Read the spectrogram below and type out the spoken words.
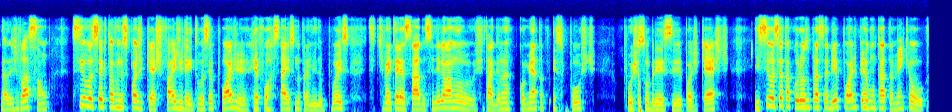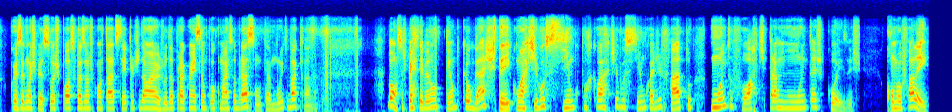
da legislação se você que está ouvindo esse podcast faz direito, você pode reforçar isso para mim depois. Se tiver interessado, se liga lá no Instagram, comenta esse post, post sobre esse podcast. E se você está curioso para saber, pode perguntar também, que eu conheço algumas pessoas, posso fazer uns contatos aí para te dar uma ajuda para conhecer um pouco mais sobre o assunto. É muito bacana. Bom, vocês perceberam o tempo que eu gastei com o artigo 5, porque o artigo 5 é de fato muito forte para muitas coisas. Como eu falei,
